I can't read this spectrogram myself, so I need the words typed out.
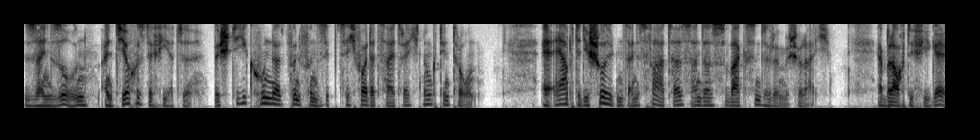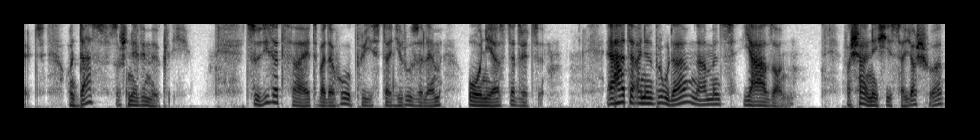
Sein Sohn Antiochus IV. bestieg 175 vor der Zeitrechnung den Thron. Er erbte die Schulden seines Vaters an das wachsende römische Reich. Er brauchte viel Geld und das so schnell wie möglich. Zu dieser Zeit war der Hohepriester in Jerusalem Onias III. Er hatte einen Bruder namens Jason. Wahrscheinlich hieß er Joshua,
